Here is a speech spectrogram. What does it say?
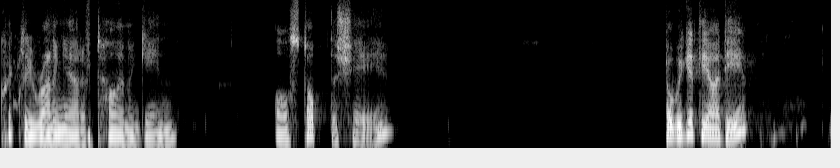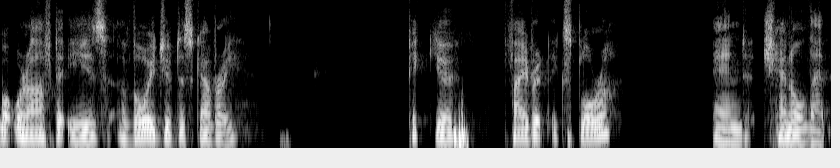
quickly running out of time again. I'll stop the share. But we get the idea. What we're after is a voyage of discovery. Pick your favourite explorer and channel that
